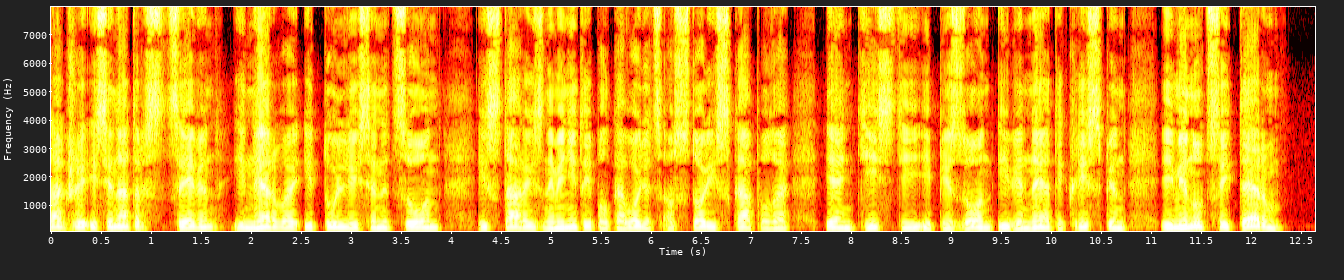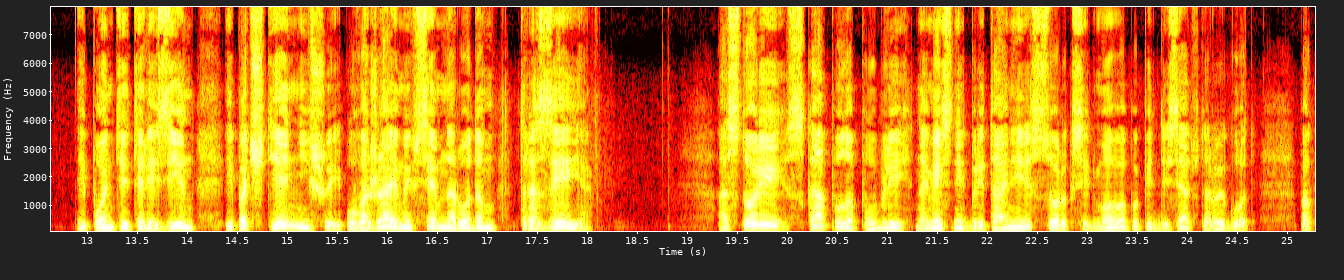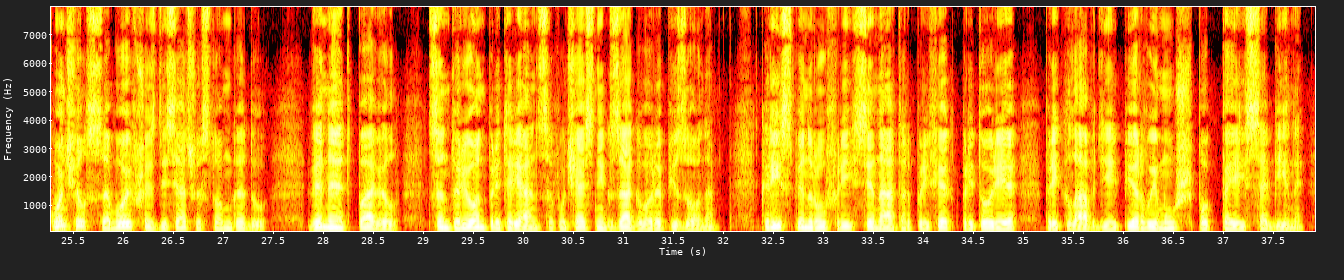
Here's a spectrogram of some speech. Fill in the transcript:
Также и сенатор Сцевин, и Нерва, и Туллий Сенецион, и старый знаменитый полководец Осторий Скапула, и Антистий, и Пизон, и Венет, и Криспин, и Минуций Терм, и Понтий Телезин, и почтеннейший, уважаемый всем народом Тразея. Асторий Скапула Публий, наместник Британии с 47 по 52 год, покончил с собой в 66 году. Венет Павел, центурион претерианцев, участник заговора Пизона. Криспин Руфри, сенатор, префект притория при Клавдии, первый муж Поппеи Сабины,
